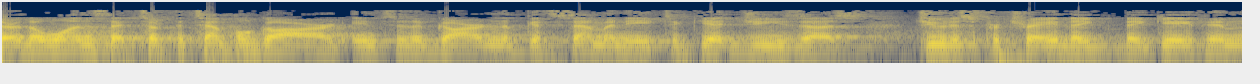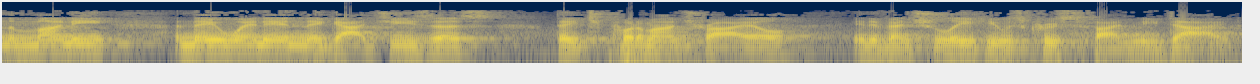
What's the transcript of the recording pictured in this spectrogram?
They're the ones that took the temple guard into the Garden of Gethsemane to get Jesus. Judas portrayed, they, they gave him the money and they went in, they got Jesus, they put him on trial, and eventually he was crucified and he died.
